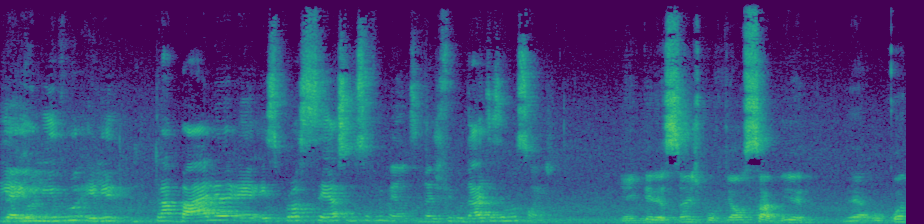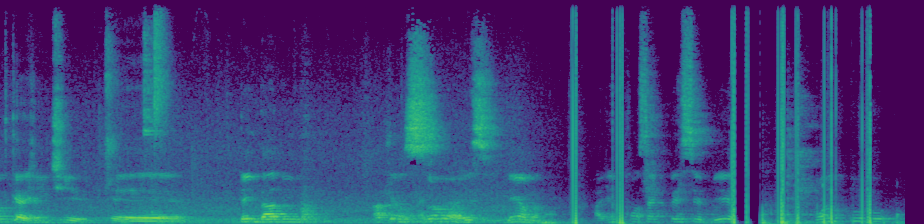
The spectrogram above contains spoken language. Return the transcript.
E aí o livro, ele trabalha é, esse processo do sofrimento, das dificuldades e das emoções. E é interessante porque ao saber né, o quanto que a gente é, tem dado atenção a esse tema, a gente consegue perceber quanto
